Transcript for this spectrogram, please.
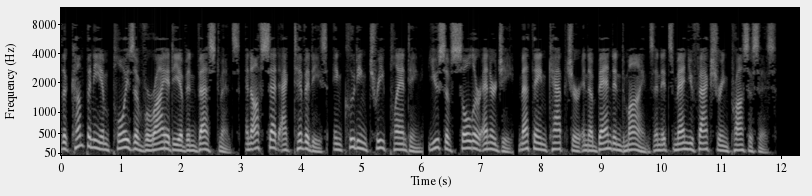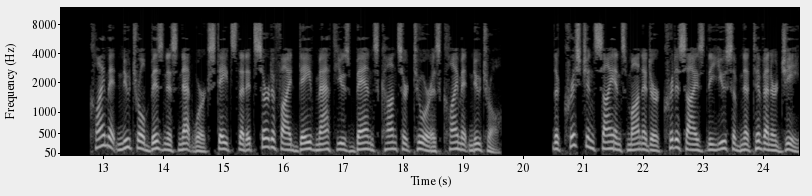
The company employs a variety of investments, and offset activities, including tree planting, use of solar energy, methane capture in abandoned mines and its manufacturing processes. Climate Neutral Business Network states that it certified Dave Matthews Band's concert tour as climate neutral. The Christian Science Monitor criticized the use of Nativenergy,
